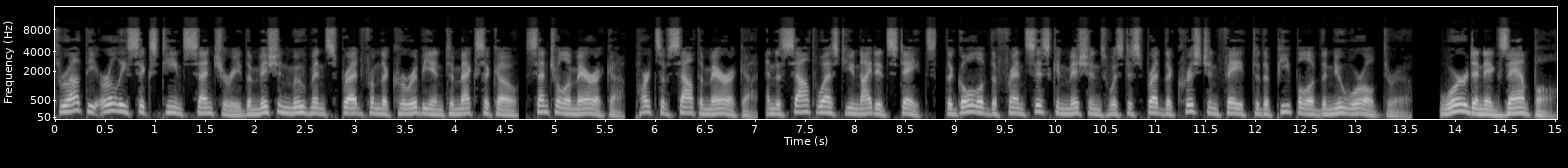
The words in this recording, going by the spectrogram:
Throughout the early 16th century the mission movement spread from the Caribbean to Mexico, Central America, parts of South America, and the southwest United States. The goal of the Franciscan missions was to spread the Christian faith to the people of the New World through word and example.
